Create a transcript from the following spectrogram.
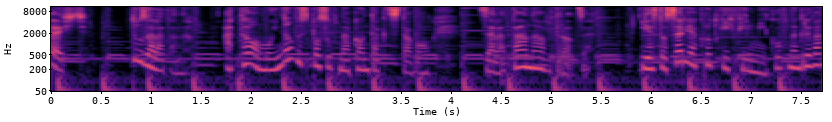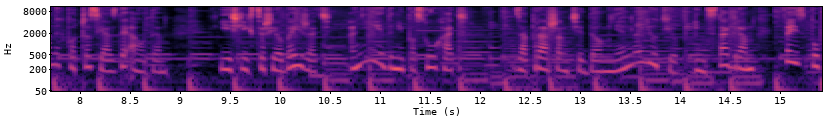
Cześć, tu Zalatana, a to mój nowy sposób na kontakt z Tobą. Zalatana w drodze. Jest to seria krótkich filmików nagrywanych podczas jazdy autem. Jeśli chcesz je obejrzeć, a nie jedynie posłuchać, zapraszam Cię do mnie na YouTube, Instagram, Facebook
